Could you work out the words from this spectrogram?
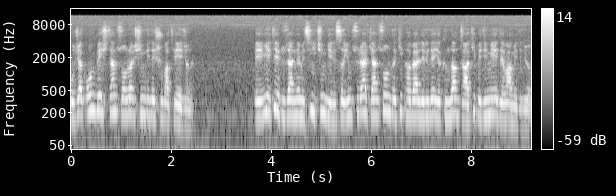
Ocak 15'ten sonra şimdi de Şubat heyecanı. EYT düzenlemesi için geri sayım sürerken son dakika haberleri de yakından takip edilmeye devam ediliyor.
